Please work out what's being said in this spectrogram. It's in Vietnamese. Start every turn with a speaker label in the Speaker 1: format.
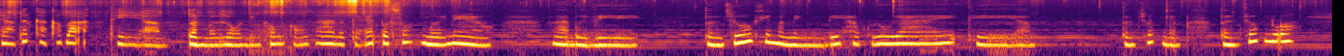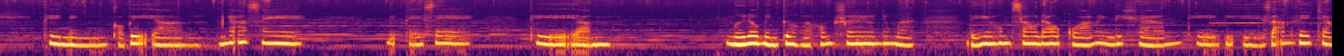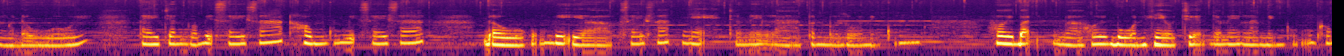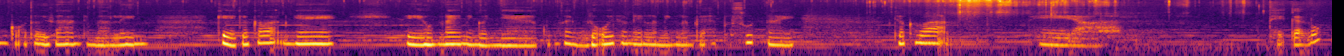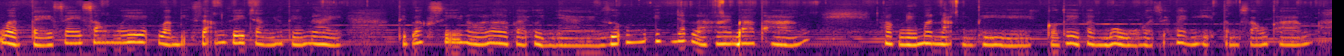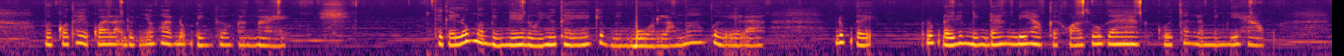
Speaker 1: Chào tất cả các bạn. Thì uh, tuần vừa rồi mình không có ra được cái episode mới nào. Là bởi vì tuần trước khi mà mình đi học yoga ấy Thì uh, tuần trước nhầm Tuần trước nữa Thì mình có bị uh, ngã xe Bị té xe. Thì um, mới đầu mình tưởng là không sao Nhưng mà đến ngày hôm sau đau quá mình đi khám Thì bị giãn dây chằng ở đầu gối tay chân cũng bị xây sát, hông cũng bị xây sát, đầu cũng bị ờ, xây sát nhẹ, cho nên là tuần vừa rồi mình cũng hơi bận và hơi buồn nhiều chuyện, cho nên là mình cũng không có thời gian để mà lên kể cho các bạn nghe. Thì hôm nay mình ở nhà cũng rảnh rỗi, cho nên là mình làm cái episode này cho các bạn. Thì ờ, thì cả lúc mà té xe xong ấy và bị giãn dây chằng như thế này thì bác sĩ nói là phải ở nhà dưỡng ít nhất là 2-3 tháng. Hoặc nếu mà nặng thì có thể phải mổ và sẽ phải nghỉ tầm 6 tháng mới có thể quay lại được những hoạt động bình thường hàng ngày. Thì cái lúc mà mình nghe nói như thế, kiểu mình buồn lắm á, bởi vì là lúc đấy lúc đấy thì mình đang đi học cái khóa yoga cuối tuần là mình đi học.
